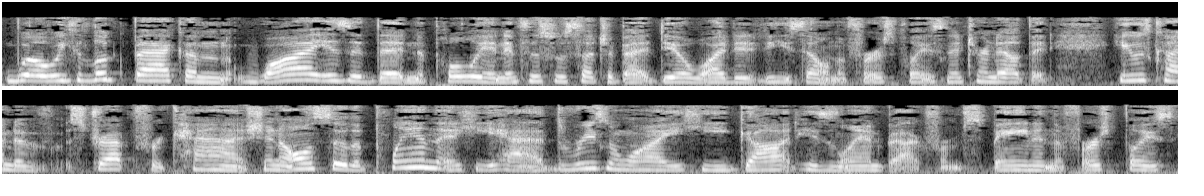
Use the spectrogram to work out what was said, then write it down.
Well, we could look back on why is it that Napoleon, if this was such a bad deal, why did he sell in the first place? And it turned out that he was kind of strapped for cash. And also the plan that he had, the reason why he got his land back from Spain in the first place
